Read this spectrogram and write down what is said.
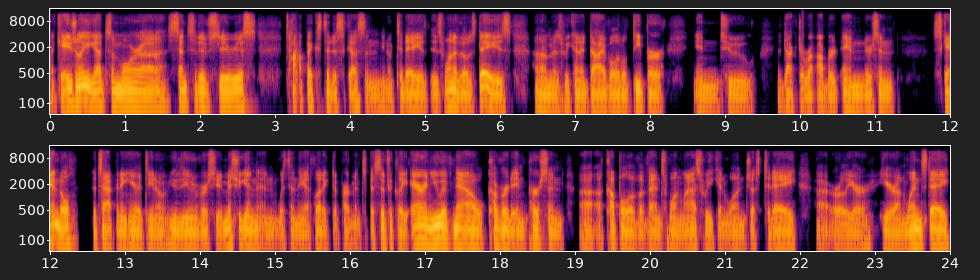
occasionally you got some more uh, sensitive, serious topics to discuss. And, you know, today is, is one of those days um, as we kind of dive a little deeper into the Dr. Robert Anderson scandal that's happening here at the, you know the University of Michigan and within the athletic department specifically. Aaron, you have now covered in person uh, a couple of events, one last week and one just today, uh, earlier here on Wednesday.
